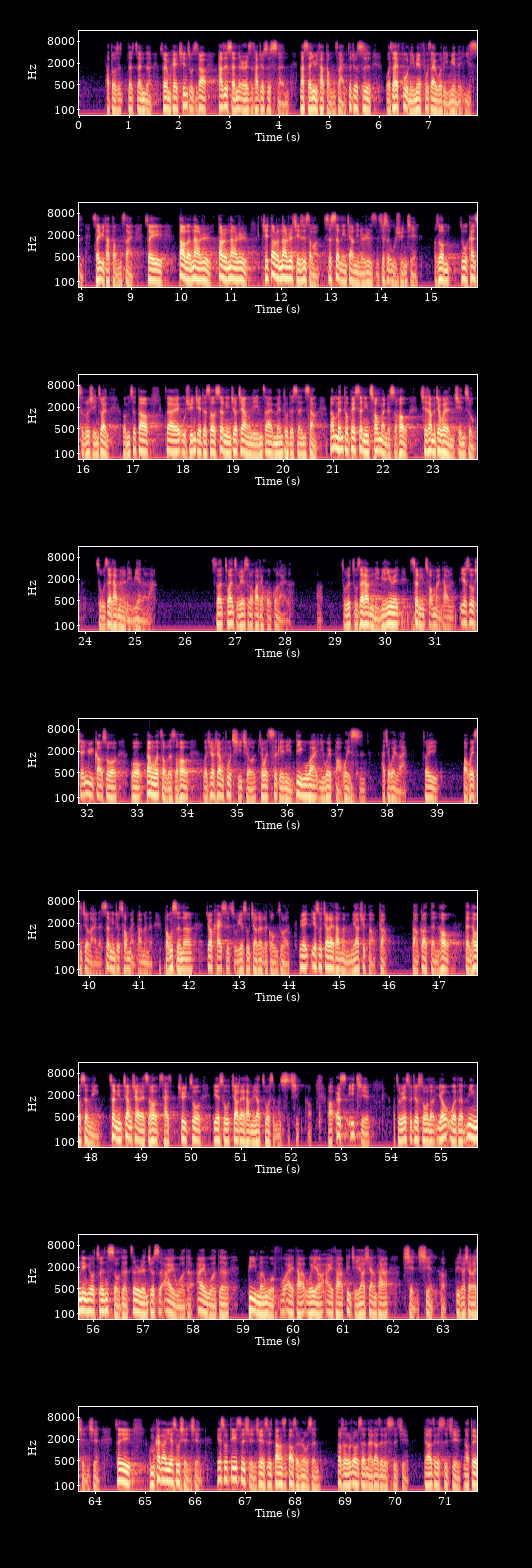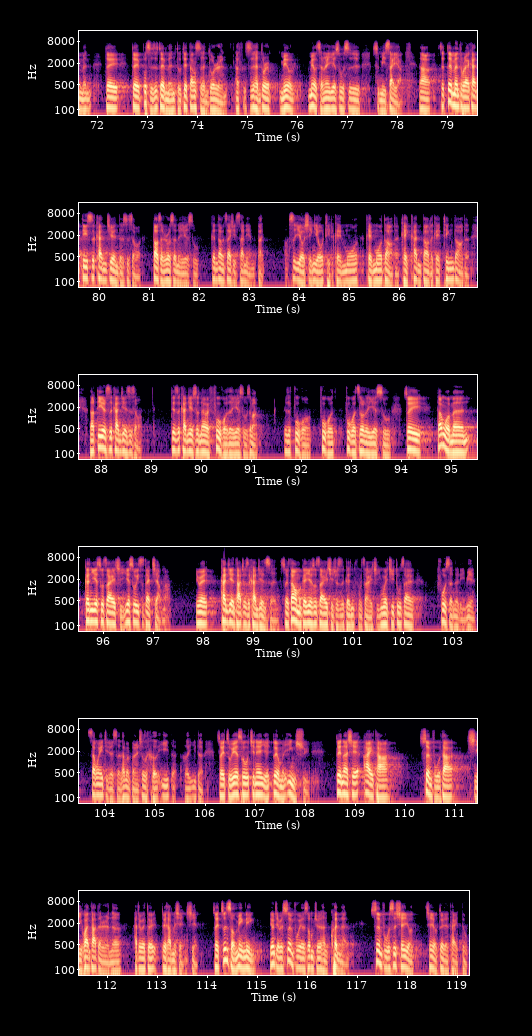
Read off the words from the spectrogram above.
他都是真真的，所以我们可以清楚知道他是神的儿子，他就是神。那神与他同在，这就是我在父里面，父在我里面的意思。神与他同在，所以到了那日，到了那日，其实到了那日，其实是什么？是圣灵降临的日子，就是五旬节。我说，如果看《使徒行传》，我们知道在五旬节的时候，圣灵就降临在门徒的身上。当门徒被圣灵充满的时候，其实他们就会很清楚，主在他们的里面了啦。说说完主耶稣的话就活过来了，啊，主主在他们里面，因为圣灵充满他们。耶稣先预告说，我当我走的时候，我就向父祈求，就会赐给你另外一位保惠师，他就会来。所以。保惠师就来了，圣灵就充满他们了。同时呢，就要开始主耶稣交代的工作了。因为耶稣交代他们，你要去祷告，祷告等候，等候圣灵。圣灵降下来之后，才去做耶稣交代他们要做什么事情。好，好，二十一节，主耶稣就说了：有我的命令又遵守的，这人就是爱我的。爱我的，闭门我父爱他，我也要爱他，并且要向他显现。哈，并且要向他显现。所以我们看到耶稣显现，耶稣第一次显现是当时道成肉身。到时候肉身来到这个世界，来到这个世界，那对门对对，不只是对门徒，对当时很多人啊，只是很多人没有没有承认耶稣是是弥赛亚。那这对门徒来看，第一次看见的是什么？道成肉身的耶稣，跟他们在一起三年半，是有形有体的，可以摸可以摸到的，可以看到的，可以听到的。那第二次看见是什么？第二次看见是那位复活的耶稣，是吗？就是复活复活复活之后的耶稣。所以当我们跟耶稣在一起，耶稣一直在讲嘛。因为看见他就是看见神，所以当我们跟耶稣在一起，就是跟父在一起。因为基督在父神的里面，三位一体的神，他们本来就是合一的，合一的。所以主耶稣今天也对我们应许，对那些爱他、顺服他、喜欢他的人呢，他就会对对他们显现。所以遵守命令，弟兄姐妹，顺服有时候我们觉得很困难。顺服是先有先有对的态度，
